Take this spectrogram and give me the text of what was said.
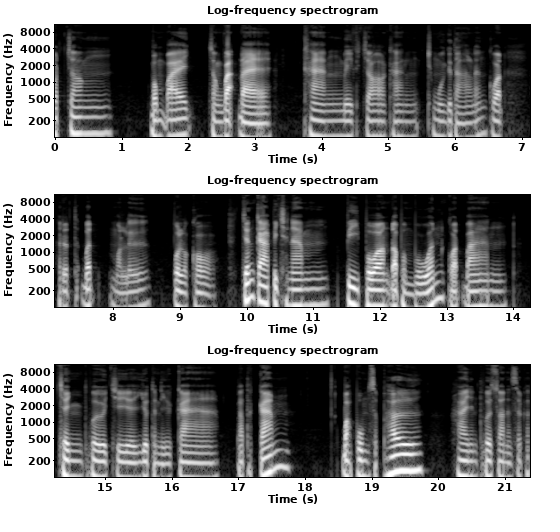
គាត់ចង់ បំបែកចង្វាក់ដែលខាងមេខ្យល់ខាងឈ្មួញកដាលហ្នឹងគាត់រឹតបន្តឹងមកលើពលករអញ្ចឹងកាលពីឆ្នាំ2019គាត់បានចេញធ្វើជាយុទ្ធនាការបាតកម្មបោះពុំសភៅហើយនឹងធ្វើសន្និសីទក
